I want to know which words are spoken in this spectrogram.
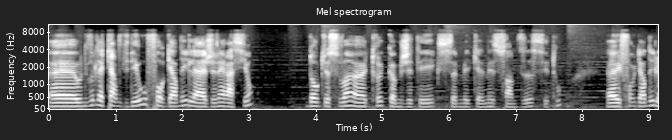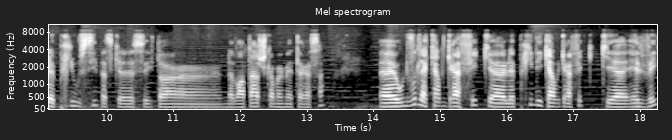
au niveau de la carte vidéo, il faut regarder la génération. Donc, il y a souvent un truc comme GTX 1070 et tout. Euh, il faut regarder le prix aussi parce que c'est un, avantage quand même intéressant. Euh, au niveau de la carte graphique, euh, le prix des cartes graphiques qui est élevé.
